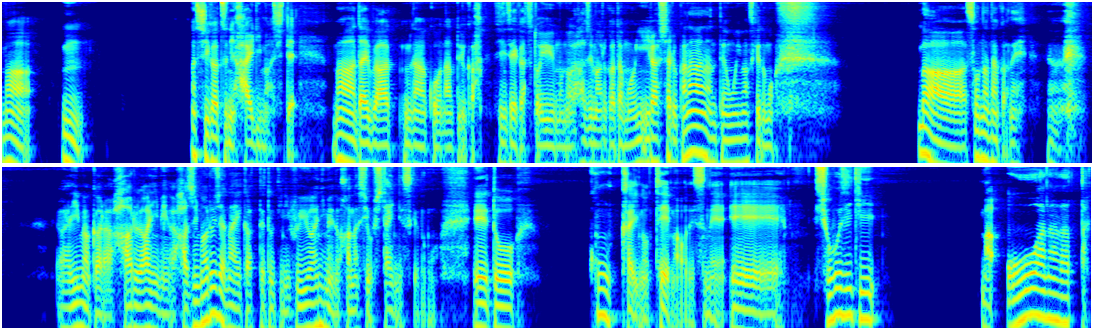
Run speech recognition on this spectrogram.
ー、まあ、うん。まあ、4月に入りまして、まあ、だいぶあ、な、こう、なんというか、新生活というものが始まる方もいらっしゃるかな、なんて思いますけども、まあ、そんな中ね、うん、今から春アニメが始まるじゃないかって時に冬アニメの話をしたいんですけども、えっ、と、今回のテーマはですね、えー、正直、まあ、大穴だったっ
